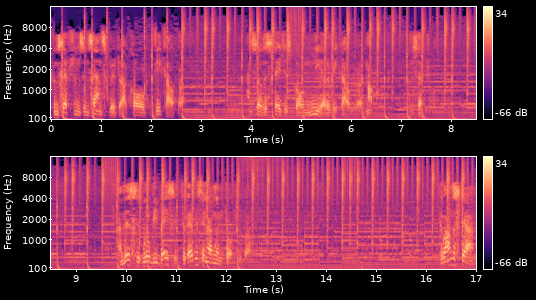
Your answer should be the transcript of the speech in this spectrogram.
conceptions in Sanskrit are called vikalpa, and so the state is called nirvikalpa, not conceptual. And this will be basic to everything I'm going to talk to you about. To understand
